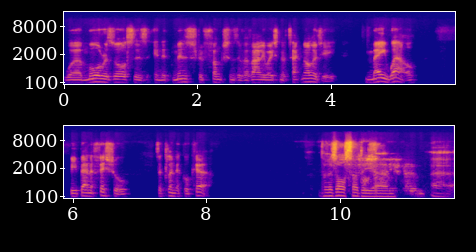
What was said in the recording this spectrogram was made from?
where more resources in administrative functions of evaluation of technology may well be beneficial to clinical care. There is also the um, uh,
